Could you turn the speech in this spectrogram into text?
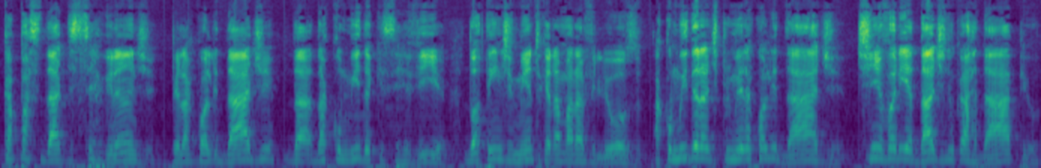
capacidade de ser grande, pela qualidade da, da comida que servia, do atendimento que era maravilhoso. A comida era de primeira qualidade, tinha variedade no cardápio.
